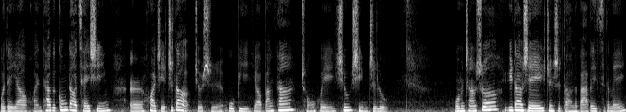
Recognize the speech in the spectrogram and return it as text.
我得要还他个公道才行。而化解之道，就是务必要帮他重回修行之路。我们常说，遇到谁真是倒了八辈子的霉。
